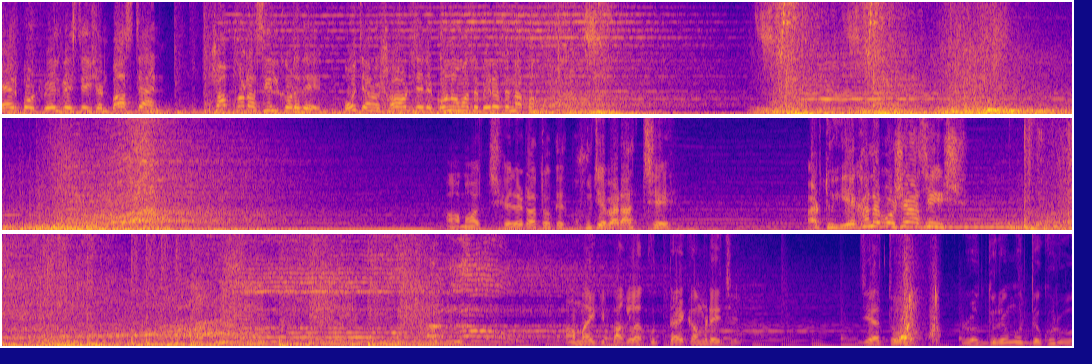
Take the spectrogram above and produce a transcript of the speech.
Airport, railway station, bus stand সব কটা সিল করে দে। ও যেন শহর ছেড়ে কোনো মতে বেরোতে না পারে। আমার ছেলেটা তোকে খুঁজে বেড়াচ্ছে। আর তুই এখানে বসে আছিস? আমায় কি পাগলা কুত্তায় কামড়েছে? যে এত রোদ্দুরের মধ্যে ঘুরবো?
